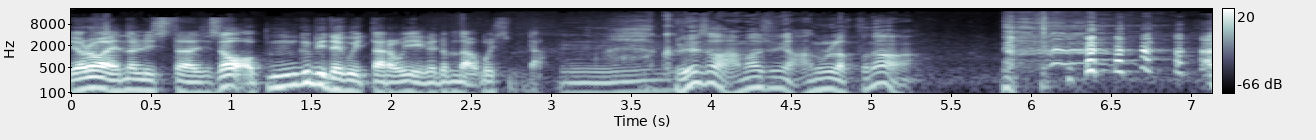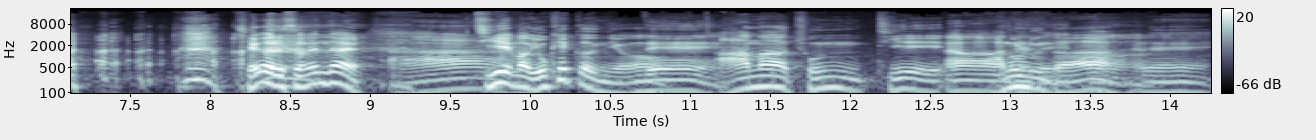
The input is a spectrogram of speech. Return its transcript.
여러 애널리스트에서 언급이 되고 있다라고 얘기가 좀 나오고 있습니다. 음, 그래서 아마존이 안 올랐구나. 제가 그래서 맨날 아, 뒤에 막 욕했거든요. 네. 아마존 뒤에 아, 안. 오른다. 아. 네.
